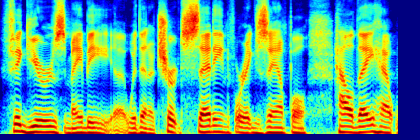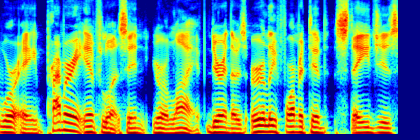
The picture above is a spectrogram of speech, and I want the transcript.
figures, maybe uh, within a church setting, for example, how they have, were a primary influence in your life during those early formative stages,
